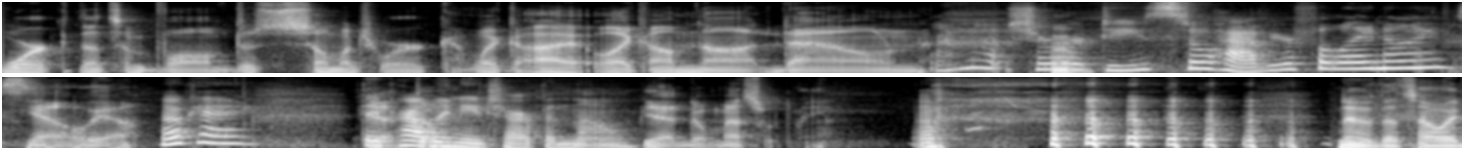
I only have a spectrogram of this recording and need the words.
work that's involved. There's so much work. Like I like I'm not down. I'm not sure. Do you still have your fillet knives? Yeah, oh yeah. Okay. They Yeah, probably need sharpened though. Yeah, don't mess with me. No, that's how I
